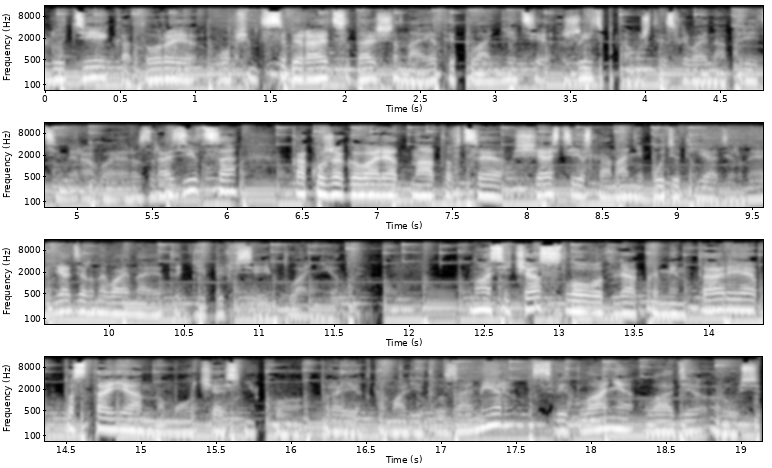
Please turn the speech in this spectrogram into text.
людей, которые, в общем-то, собираются дальше на этой планете жить, потому что если война Третья мировая разразится, как уже говорят натовцы, счастье, если она не будет ядерной. А ядерная война — это гибель всей планеты. Ну а сейчас слово для комментария постоянному участнику проекта «Молитва за мир» Светлане Ладе Русь.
